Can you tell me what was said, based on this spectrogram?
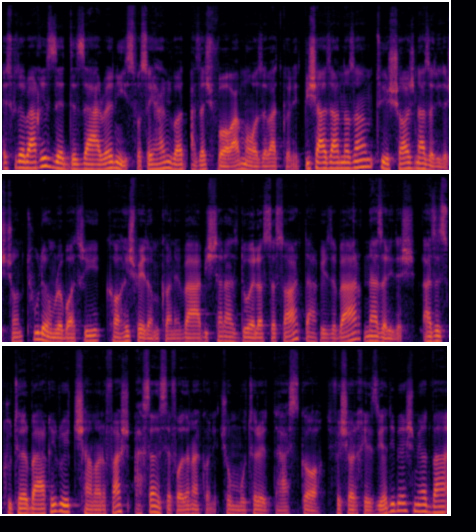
اسکوتر برقی ضد ضربه نیست. واسه همین باید ازش واقعا مواظبت کنید. بیش از اندازم توی شارژ نذاریدش چون طول عمر باتری کاهش پیدا می‌کنه و بیشتر از دو الی ساعت در پریز برق نذاریدش. از اسکوتر برقی روی چمن و فرش اصلا استفاده نکنید چون موتور دستگاه فشار خیلی زیادی بهش میاد و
